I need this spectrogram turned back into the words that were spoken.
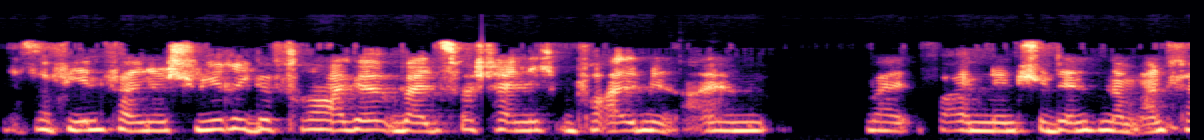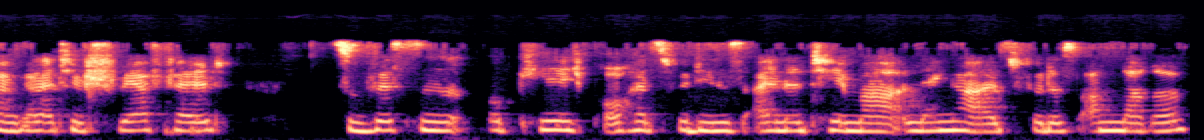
Das ist auf jeden Fall eine schwierige Frage, weil es wahrscheinlich vor allem in allem, weil vor allem den Studenten am Anfang relativ schwer fällt, zu wissen, okay, ich brauche jetzt für dieses eine Thema länger als für das andere.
